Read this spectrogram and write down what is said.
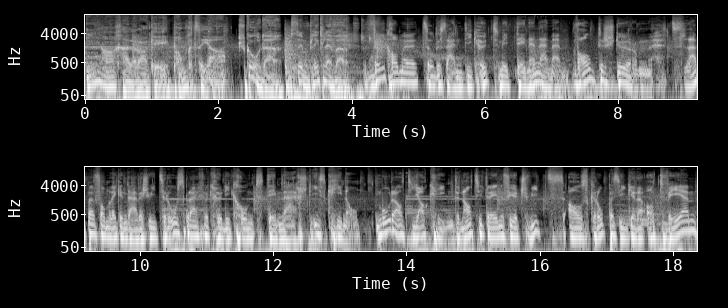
ihkellerag.ch Skoda, simply clever. Willkommen zu der Sendung heute mit diesen Namen. Walter Stürm. Das Leben vom legendären Schweizer Ausbrecherkönig kommt demnächst ins Kino. Murat Yakin, der Nazi-Trainer für die Schweiz, als Gruppensieger an die WM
